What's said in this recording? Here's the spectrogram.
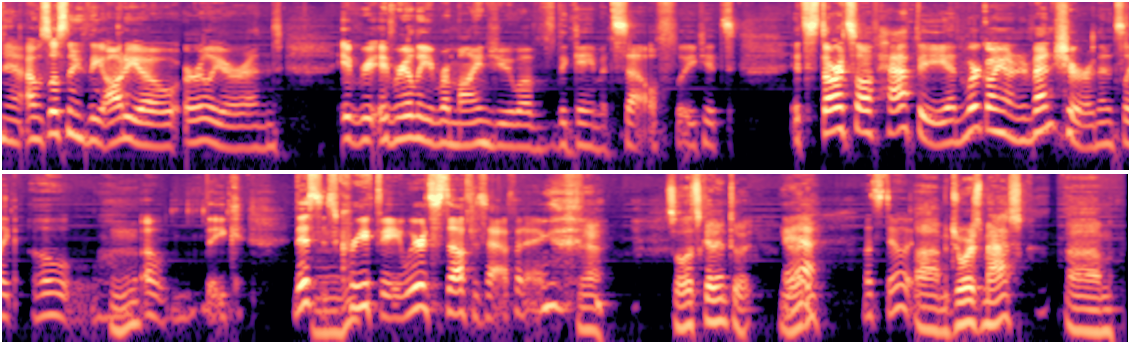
Yeah, I was listening to the audio earlier, and it re- it really reminds you of the game itself. Like it's it starts off happy, and we're going on an adventure, and then it's like, oh, oh, like this is creepy. Weird stuff is happening. Yeah. So let's get into it. You yeah, ready? let's do it. Uh, Majora's Mask. Um,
